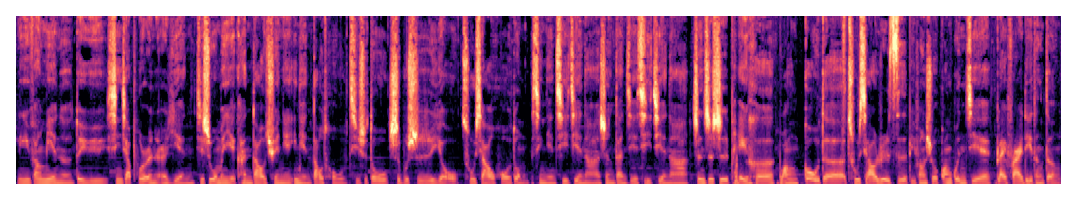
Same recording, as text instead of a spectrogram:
另一方面呢，对于新加坡人而言，其实我们也看到全年一年到头，其实都时不时有。促销活动，新年期间啊，圣诞节期间啊，甚至是配合网购的促销日子，比方说光棍节、Black Friday 等等，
